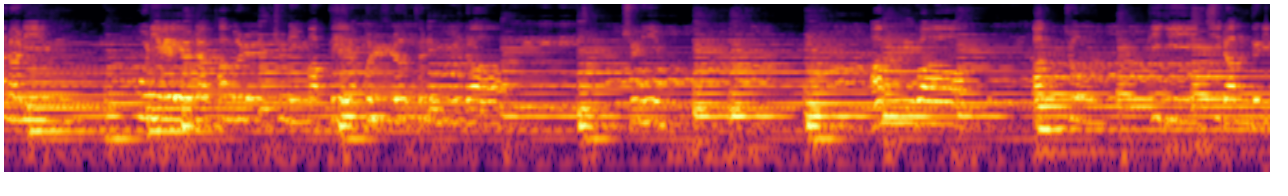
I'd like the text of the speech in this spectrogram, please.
하나님 우리의 연약함을 주님 앞에 올려드립니다. 주님 암과 각종 비기 질환들이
